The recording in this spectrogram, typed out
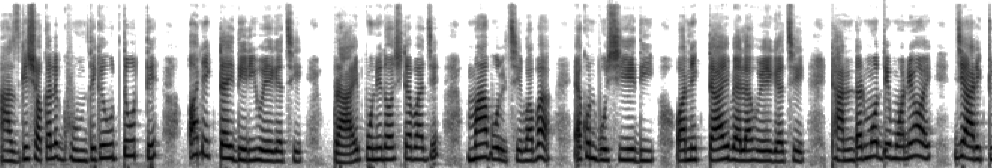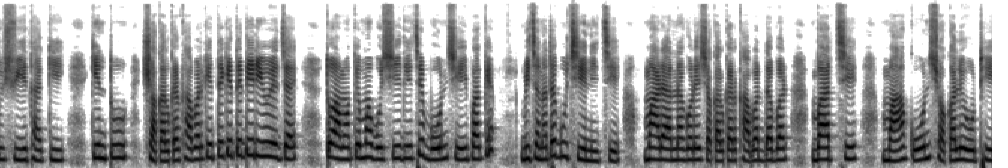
আজকে সকালে ঘুম থেকে উঠতে উঠতে অনেকটাই দেরি হয়ে গেছে। প্রায় পৌনে দশটা বাজে। মা বলছে, বাবা, এখন বসিয়ে দিই অনেকটাই বেলা হয়ে গেছে। ঠান্ডার মধ্যে মনে হয় যে আর একটু শুয়ে থাকি। কিন্তু সকালকার খাবার খেতে খেতে দেরি হয়ে যায়। তো আমাকে মা বসিয়ে দিয়েছে, বোন সেই ফাঁকে বিছানাটা গুছিয়ে নিচ্ছে। মা রান্নাঘরে সকালকার খাবার দাবার বাড়ছে। মা কোন সকালে ওঠে?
